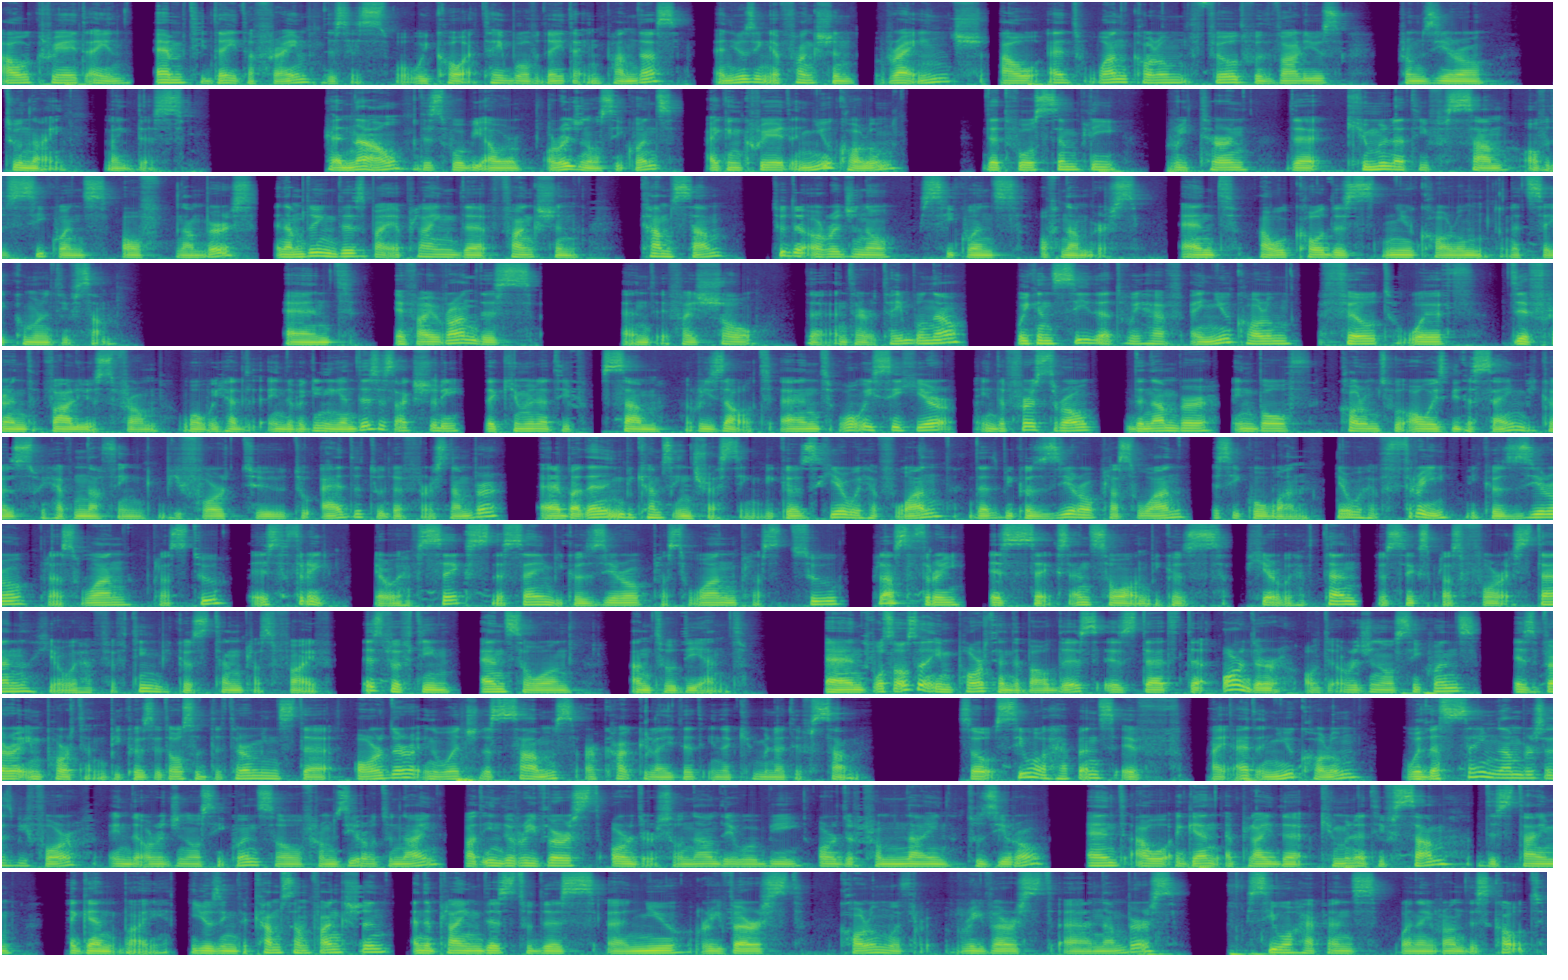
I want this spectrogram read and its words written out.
I will create an empty data frame. This is what we call a table of data in pandas. And using a function range, I will add one column filled with values from 0 to 9, like this. And now, this will be our original sequence. I can create a new column that will simply return the cumulative sum of the sequence of numbers. And I'm doing this by applying the function cumsum to the original sequence of numbers and I will call this new column, let's say cumulative sum. And if I run this and if I show the entire table now, we can see that we have a new column filled with different values from what we had in the beginning. And this is actually the cumulative sum result. And what we see here in the first row, the number in both columns will always be the same because we have nothing before to, to add to the first number. Uh, but then it becomes interesting because here we have 1, that's because 0 plus 1 is equal 1. Here we have 3 because 0 plus 1 plus 2 is 3. Here we have 6, the same because 0 plus 1 plus 2 plus 3 is 6 and so on because here we have 10 because 6 plus 4 is 10. Here we have 15 because 10 plus 5 is 15 and so on until the end. And what's also important about this is that the order of the original sequence is very important because it also determines the order in which the sums are calculated in a cumulative sum. So see what happens if I add a new column with the same numbers as before in the original sequence, so from 0 to 9, but in the reversed order. So now they will be ordered from 9 to 0. And I will again apply the cumulative sum, this time again by using the cumsum function and applying this to this uh, new reversed column with reversed uh, numbers. See what happens when I run this code.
